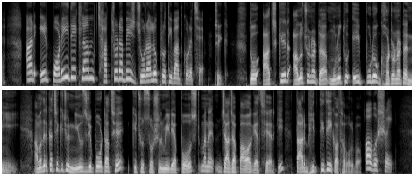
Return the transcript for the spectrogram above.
আর এর পরেই দেখলাম ছাত্ররা বেশ জোরালো প্রতিবাদ করেছে। ঠিক। তো আজকের আলোচনাটা মূলত এই পুরো ঘটনাটা নিয়েই। আমাদের কাছে কিছু নিউজ রিপোর্ট আছে কিছু সোশ্যাল মিডিয়া পোস্ট মানে যা যা পাওয়া গেছে আর কি তার ভিত্তিতেই কথা বলব। অবশ্যই।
